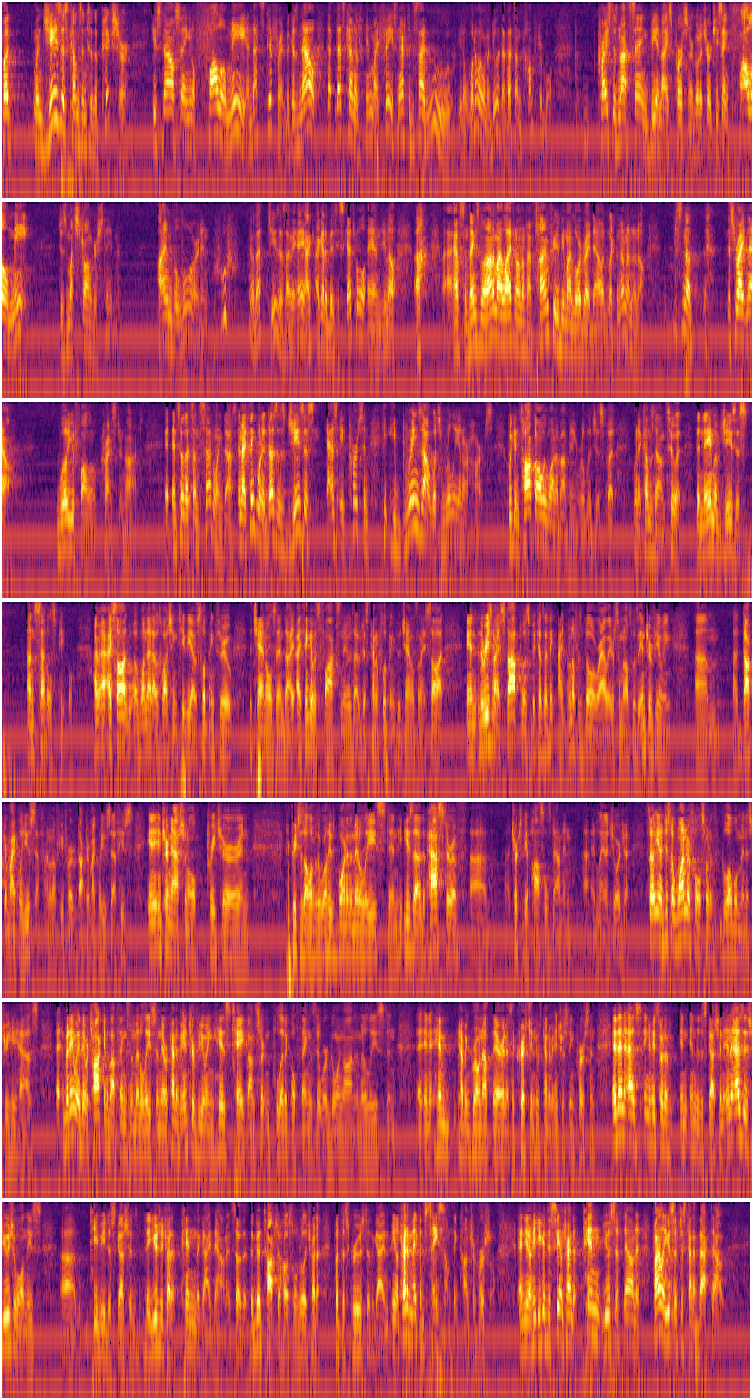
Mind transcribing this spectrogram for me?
But when Jesus comes into the picture, he's now saying, you know, follow me, and that's different because now that, that's kind of in my face, and I have to decide, ooh, you know, what do I want to do with that? That's uncomfortable. Christ is not saying be a nice person or go to church. He's saying follow me, which is a much stronger statement. I am the Lord, and whew, you know that Jesus. I mean, hey, I, I got a busy schedule, and you know, uh, I have some things going on in my life, and I don't have time for you to be my Lord right now. Like, no, no, no, no. Just no, it's right now. Will you follow Christ or not? And, so that's unsettling to us. And I think what it does is Jesus, as a person, he, he brings out what's really in our hearts. We can talk all we want about being religious, but when it comes down to it, the name of Jesus unsettles people. I, I saw it uh, one night I was watching TV. I was flipping through the channels, and I, I think it was Fox News. I was just kind of flipping through channels, and I saw it. And the reason I stopped was because I think I don't know if it was Bill O'Reilly or someone else was interviewing um, uh, Dr. Michael Youssef. I don't know if you've heard of Dr. Michael Youssef. He's an international preacher and he preaches all over the world. He was born in the Middle East, and he's uh, the pastor of uh, Church of the Apostles down in uh, Atlanta, Georgia. So, you know, just a wonderful sort of global ministry he has. Uh, but anyway, they were talking about things in the Middle East, and they were kind of interviewing his take on certain political things that were going on in the Middle East, and, and him having grown up there, and as a Christian, he was kind of an interesting person. And then, as you know, he's sort of in, in the discussion, and as is usual in these uh, TV discussions, they usually try to pin the guy down, and so the, the good talk show host will really try to put the screws to the guy, and you know, try to make him say something controversial. And you know, he, you could just see him trying to pin Youssef down, and finally, Youssef just kind of backed out.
